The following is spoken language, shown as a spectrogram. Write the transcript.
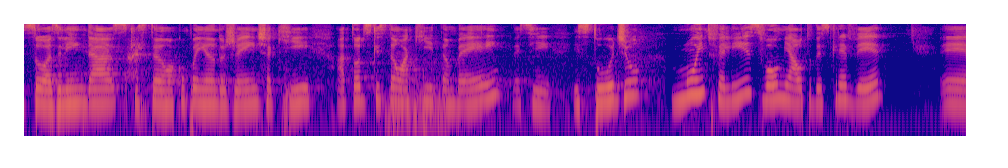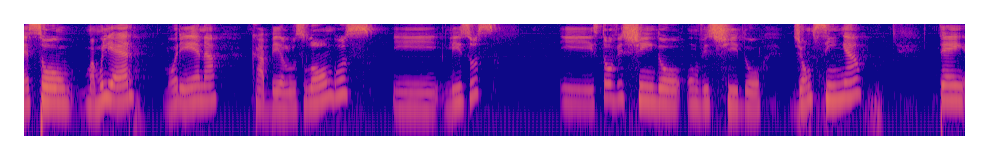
pessoas lindas que estão acompanhando a gente aqui, a todos que estão aqui também, nesse estúdio. Muito feliz, vou me autodescrever. É, sou uma mulher morena, cabelos longos e lisos, e estou vestindo um vestido de oncinha. Tem,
